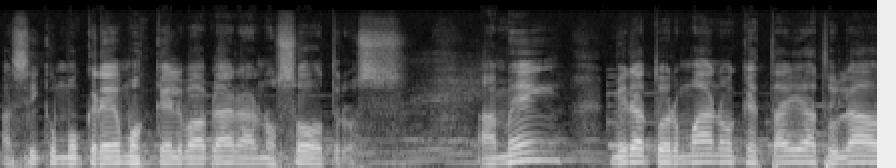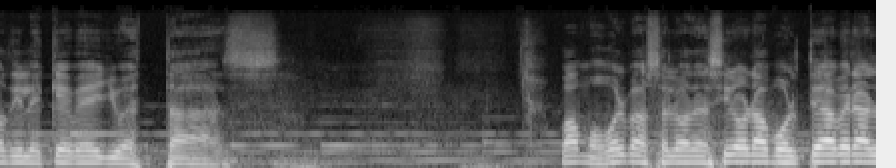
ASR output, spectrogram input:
así como creemos que Él va a hablar a nosotros. Amén. Mira a tu hermano que está ahí a tu lado, dile qué bello estás. Vamos, vuelve a decir. Ahora voltea a ver al,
